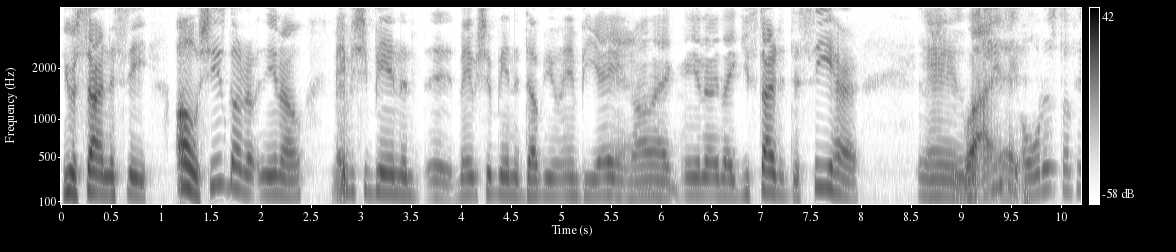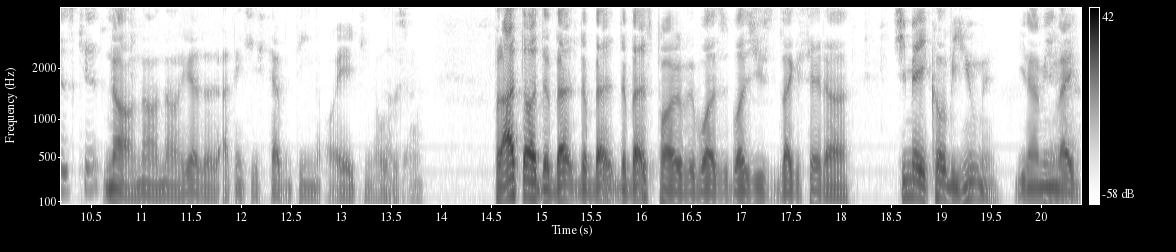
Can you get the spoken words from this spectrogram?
You were starting to see, oh, she's gonna, you know, maybe she'll be in the, uh, maybe she'll be in the WNBA and all that. You know, like you started to see her. Is, And- was Well, she I- the oldest of his kids? No, no, no. He has a. I think she's seventeen or eighteen, oldest Okay. one. But I thought the best, the best, the best part of it was was you like I said. Uh, she made Kobe human. You know what I mean? Yeah. Like,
